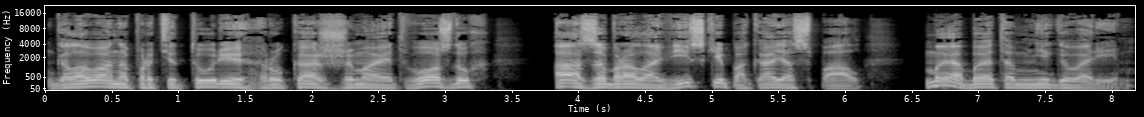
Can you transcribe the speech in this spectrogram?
голова на партитуре, рука сжимает воздух, а забрала виски, пока я спал — мы об этом не говорим.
